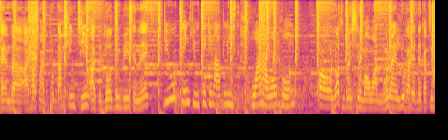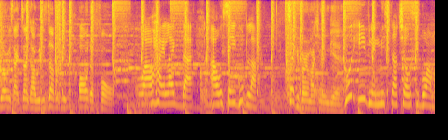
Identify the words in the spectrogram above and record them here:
and uh, I have my production team as the Golden Bees in it. Do you think you're taking at least one award home? Oh, not to mention about one. When I look at it, the categories, I think I will deserve all the four. Wow, I like that. I will say good luck. Thank you very much, my dear. Good evening, Mr. Chelsea Boama.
